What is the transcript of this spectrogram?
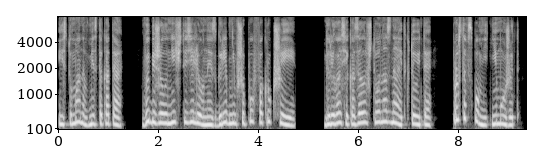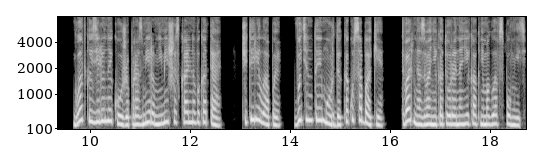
И из тумана вместо кота выбежало нечто зеленое с гребнем шипов вокруг шеи. Дариласе казалось, что она знает, кто это, Просто вспомнить не может. Гладкая зеленая кожа по размерам не меньше скального кота. Четыре лапы, вытянутая морда, как у собаки. Тварь, название которой она никак не могла вспомнить.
